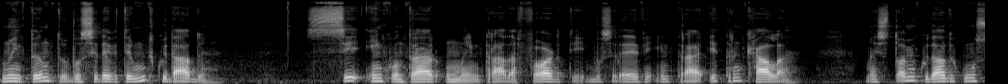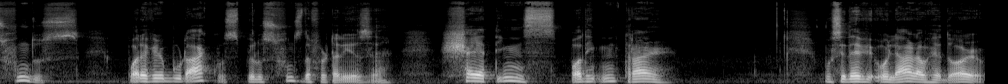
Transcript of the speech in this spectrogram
No entanto, você deve ter muito cuidado. Se encontrar uma entrada forte, você deve entrar e trancá-la. Mas tome cuidado com os fundos. Pode haver buracos pelos fundos da fortaleza. Shayatins podem entrar você deve olhar ao redor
